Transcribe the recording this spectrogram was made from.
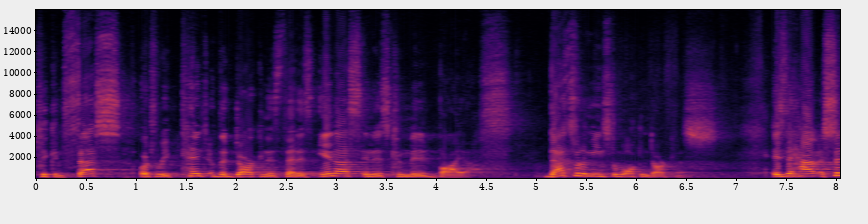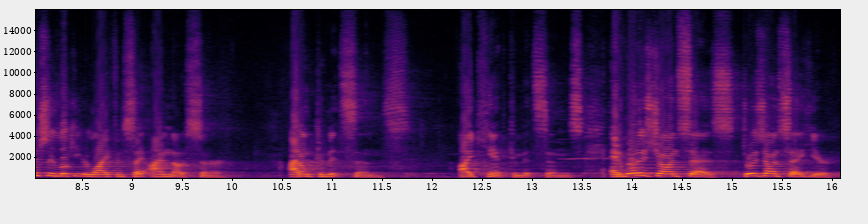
to confess, or to repent of the darkness that is in us and is committed by us. That's what it means to walk in darkness. Is to have essentially look at your life and say, I'm not a sinner. I don't commit sins. I can't commit sins. And what does John says? What does John say here?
